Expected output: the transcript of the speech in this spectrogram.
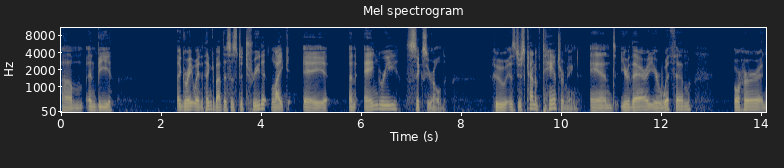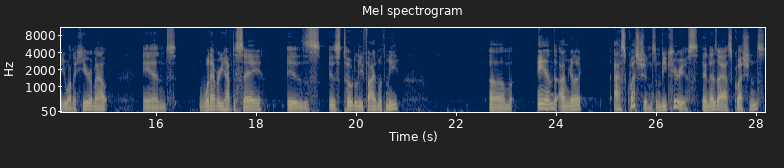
um, and be a great way to think about this is to treat it like a an angry six year old who is just kind of tantruming and you're there, you're with him or her, and you want to hear him out, and whatever you have to say is is totally fine with me. Um, and I'm gonna ask questions and be curious. And as I ask questions,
